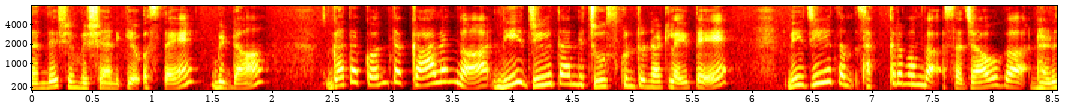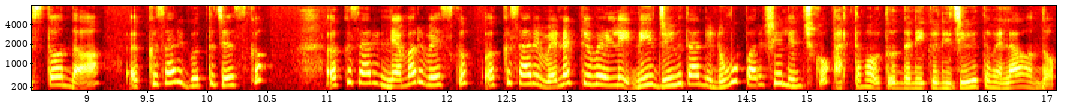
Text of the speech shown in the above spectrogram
సందేశం విషయానికి వస్తే బిడ్డ గత కొంతకాలంగా నీ జీవితాన్ని చూసుకుంటున్నట్లయితే నీ జీవితం సక్రమంగా సజావుగా నడుస్తోందా? ఒక్కసారి గుర్తు చేసుకో. ఒక్కసారి నెమరు వేసుకో ఒక్కసారి వెనక్కి వెళ్ళి నీ జీవితాన్ని నువ్వు పరిశీలించుకో అర్థమవుతుంది నీకు నీ జీవితం ఎలా ఉందో.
